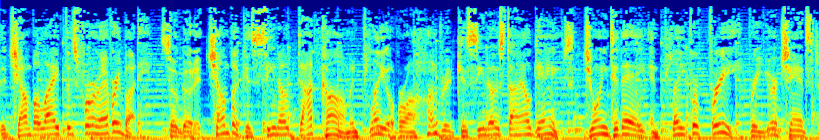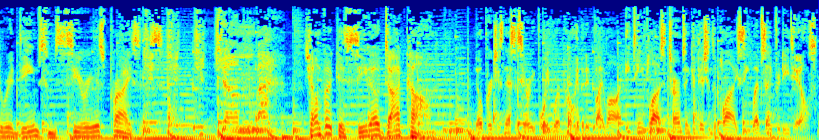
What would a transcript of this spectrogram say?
The Chumba life is for everybody. So go to ChumbaCasino.com and play over 100 casino-style games. Join today and play for free for your chance to redeem some serious prizes. ChumbaCasino.com. No purchase necessary. Void were prohibited by law. 18 plus terms and conditions apply. See website for details.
